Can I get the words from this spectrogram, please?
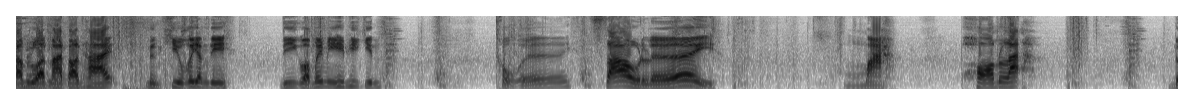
ตำรวจมาตอนท้ายหนึ่งคิวก็ยังดี ดีกว่าไม่มีให้พี่กิน ถเอ้ยเศร้าเลย มาพร้อมละ โด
